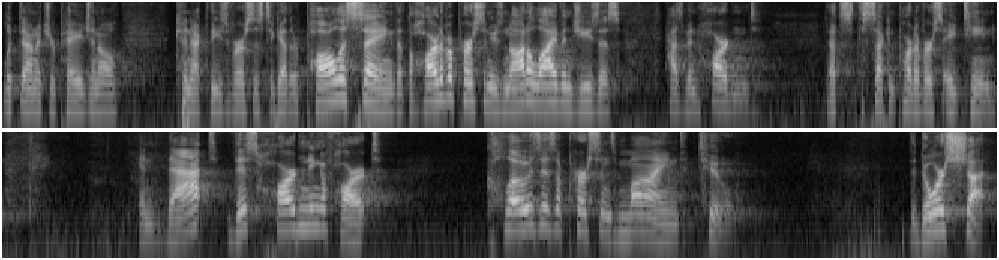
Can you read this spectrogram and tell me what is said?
Look down at your page and I'll connect these verses together. Paul is saying that the heart of a person who's not alive in Jesus has been hardened. That's the second part of verse 18. And that, this hardening of heart, closes a person's mind too. The door's shut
